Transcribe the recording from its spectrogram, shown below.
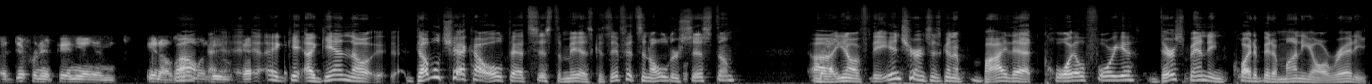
a different opinion and, you know, Well, someone who. a- a- again, though, double check how old that system is because if it's an older system, uh, you know, if the insurance is going to buy that coil for you, they're spending quite a bit of money already.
